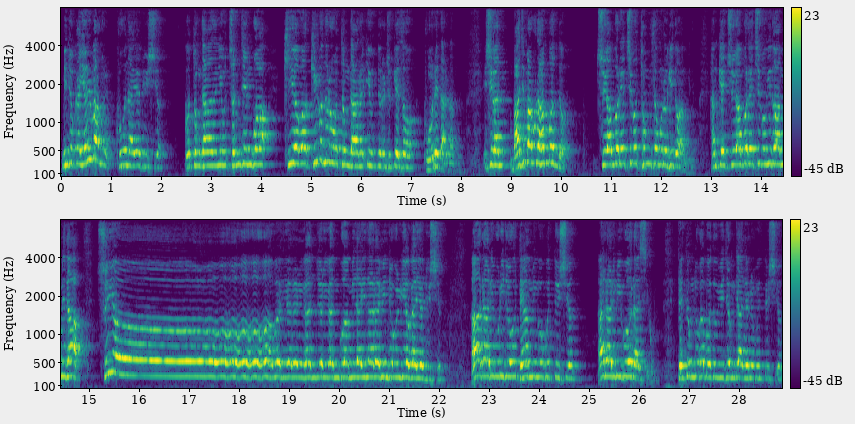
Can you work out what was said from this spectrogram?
민족과 열방을 구원하여 주시오. 고통당하는 이웃 전쟁과 기아와 기근으로 고통당하는 이웃들을 주께서 구원해 달라고 이 시간 마지막으로 한 번 더 주여 한번 외치고 통성으로 기도합니다. 함께 주여 한번 외치고 기도합니다. 주여 아버지 하나님 간절히 간구합니다. 이 나라 민족을 기억하여 주시오. 하나님 우리 조 대한민국 붙드시오. 하나님이 구원하시고 대통령과 모두 위정자들을 붙드시오.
